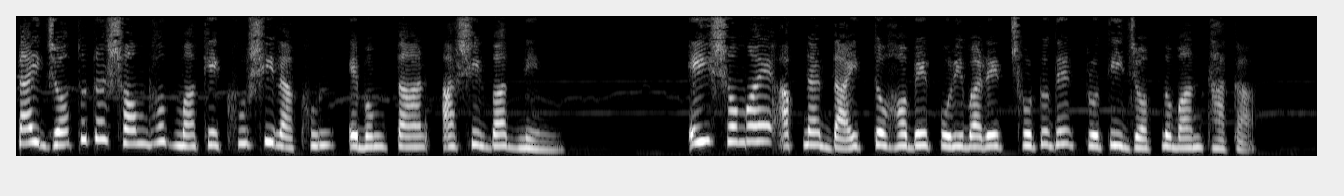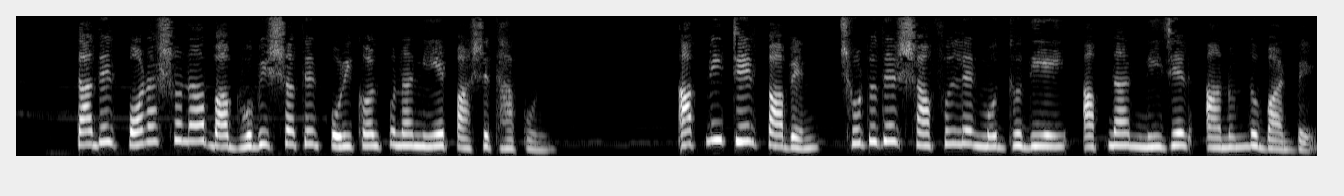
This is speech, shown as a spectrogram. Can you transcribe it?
তাই যতটা সম্ভব মাকে খুশি রাখুন এবং তার আশীর্বাদ নিন। এই সময় আপনার দায়িত্ব হবে পরিবারের ছোটদের প্রতি যত্নবান থাকা। তাদের পড়াশোনা বা ভবিষ্যতের পরিকল্পনা নিয়ে পাশে থাকুন। আপনি টের পাবেন, ছোটদের সাফল্যের মধ্য দিয়েই আপনার নিজের আনন্দ বাড়বে।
